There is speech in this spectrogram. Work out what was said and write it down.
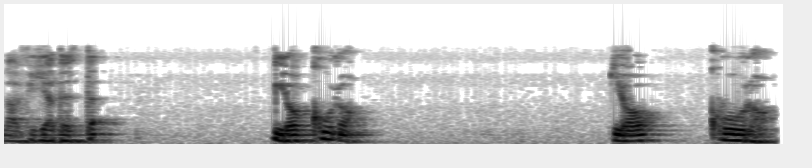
la via del te. Io curo. Io curo.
